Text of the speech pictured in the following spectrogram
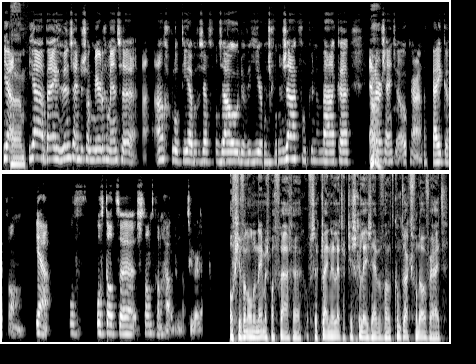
Ja, um, ja, bij hun zijn dus ook meerdere mensen aangeklopt die hebben gezegd van zouden we hier misschien een zaak van kunnen maken. En ah. daar zijn ze ook naar aan het kijken van ja, of, of dat uh, stand kan houden natuurlijk. Of je van ondernemers mag vragen of ze kleine lettertjes gelezen hebben van het contract van de overheid.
